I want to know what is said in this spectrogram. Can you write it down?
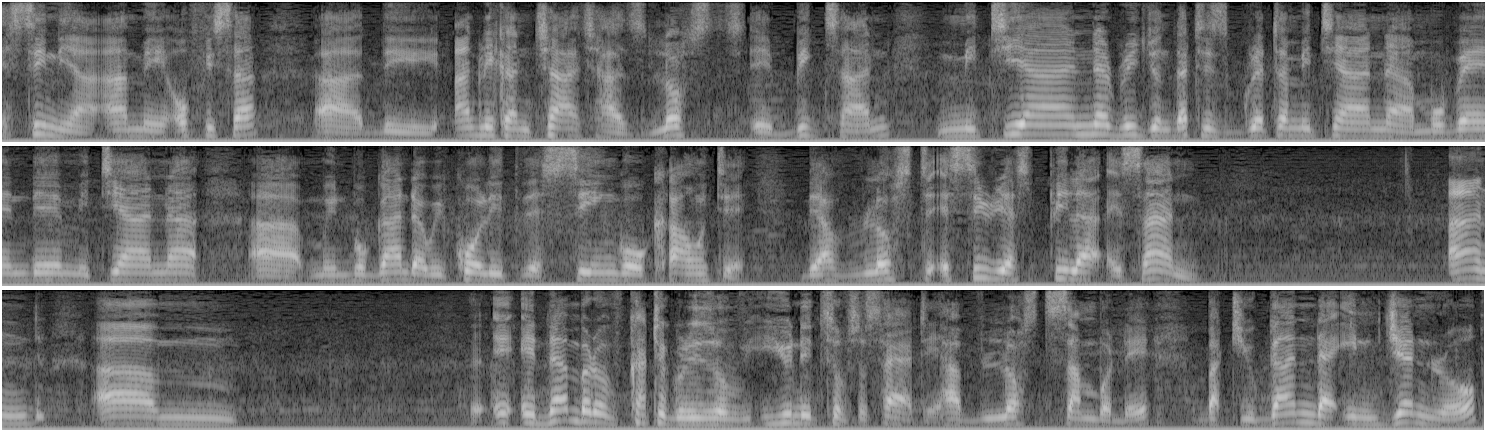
senior army officer. Uh, the Anglican Church has lost a big son. Mityana region, that is Greater Mityana, Mubende, Mityana. uh, in Buganda we call it the Singo county. They have lost a serious pillar, a son. And um, a, a, number of categories of units of society have lost somebody, but Uganda in general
